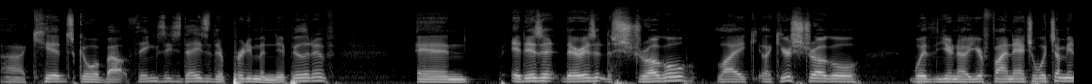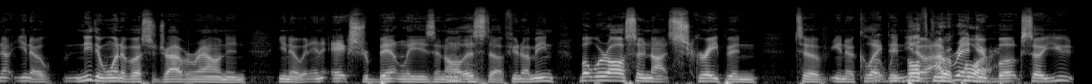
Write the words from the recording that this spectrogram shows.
uh, kids go about things these days. They're pretty manipulative, and it isn't there isn't the struggle like like your struggle with you know your financial which i mean uh, you know neither one of us are driving around in you know in extra bentleys and all this stuff you know what i mean? But we're also not scraping to you know collect and you know i've read your book so you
